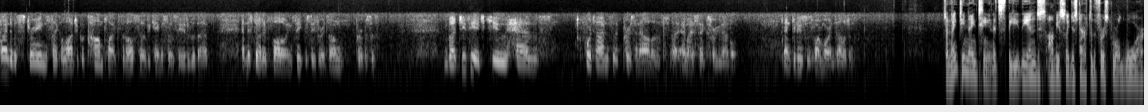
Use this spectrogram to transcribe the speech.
kind of a strange psychological complex that also became associated with that. And they started following secrecy for its own purposes. But GCHQ has four times the personnel of uh, MI6, for example, and produces far more intelligence. So 1919, it's the, the end, obviously, just after the First World War,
